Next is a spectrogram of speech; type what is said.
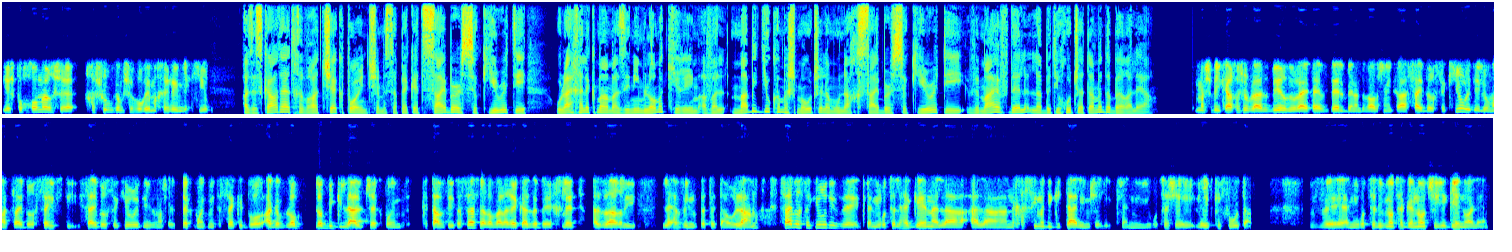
יש פה חומר שחשוב גם שהורים אחרים יכירו. אז הזכרת את חברת צ'ק פוינט שמספקת cyber security. אולי חלק מהמאזינים לא מכירים, אבל מה בדיוק המשמעות של המונח cyber security ומה ההבדל לבטיחות שאתה מדבר עליה? מה שבעיקר חשוב להסביר זה אולי את ההבדל בין הדבר שנקרא cyber security לעומת cyber safety. cyber security זה מה שצ'ק פוינט מתעסקת בו, אגב לא, לא בגלל צ'ק פוינט כתבתי את הספר, אבל הרקע הזה בהחלט עזר לי להבין קצת את העולם. cyber security זה כשאני רוצה להגן על, ה, על הנכסים הדיגיטליים שלי, כשאני רוצה שלא יתקפו אותם, ואני רוצה לבנות הגנות שיגנו עליהם.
